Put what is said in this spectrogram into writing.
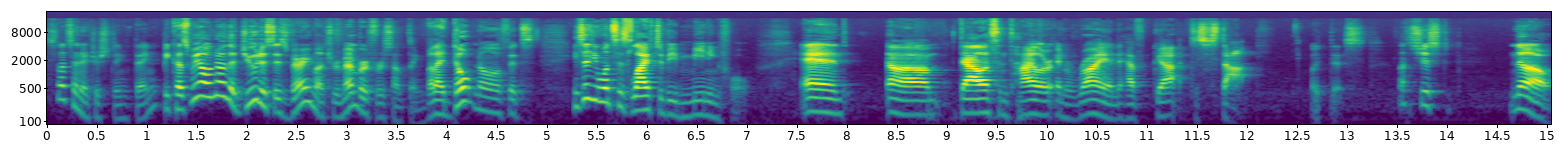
So that's an interesting thing because we all know that Judas is very much remembered for something, but I don't know if it's he says he wants his life to be meaningful. And um, Dallas and Tyler and Ryan have got to stop with this. Let's just no.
